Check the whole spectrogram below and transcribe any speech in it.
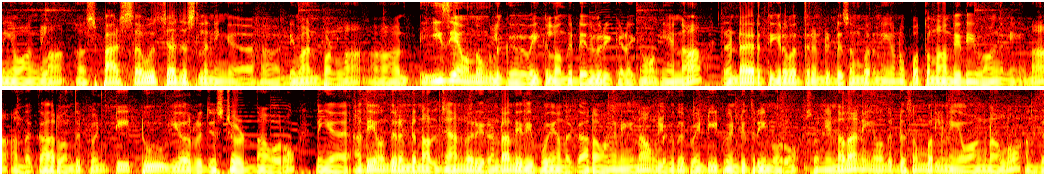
நீங்கள் வாங்கலாம். ஸ்பேர்ஸ் சர்வீஸ் சார்ஜஸில் நீங்கள் டிமாண்ட் பண்ணலாம். Uh, ஈஸியாக வந்து உங்களுக்கு வெஹிக்கிள் வந்து டெலிவரி கிடைக்கும். ஏன்னா ரெண்டாயிரத்தி இருபத்தி ரெண்டு டிசம்பர் நீங்கள் முப்பத்தொன்னாந்தேதி வாங்கினீங்கன்னா அந்த கார் வந்து டுவெண்ட்டி டூ இயர் ரிஜிஸ்டர்ட் தான் வரும். நீங்கள் அதே வந்து ரெண்டு நாள் ஜான்வரி ரெண்டாம் தேதி போய் அந்த காரை வாங்கினீங்கன்னா உங்களுக்கு வந்து டுவெண்ட்டி டுவெண்ட்டி த்ரீன்னு வரும். ஸோ என்ன தான் நீங்கள் வந்து டிசம்பரில் நீங்கள் வாங்கினாலும் அந்த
